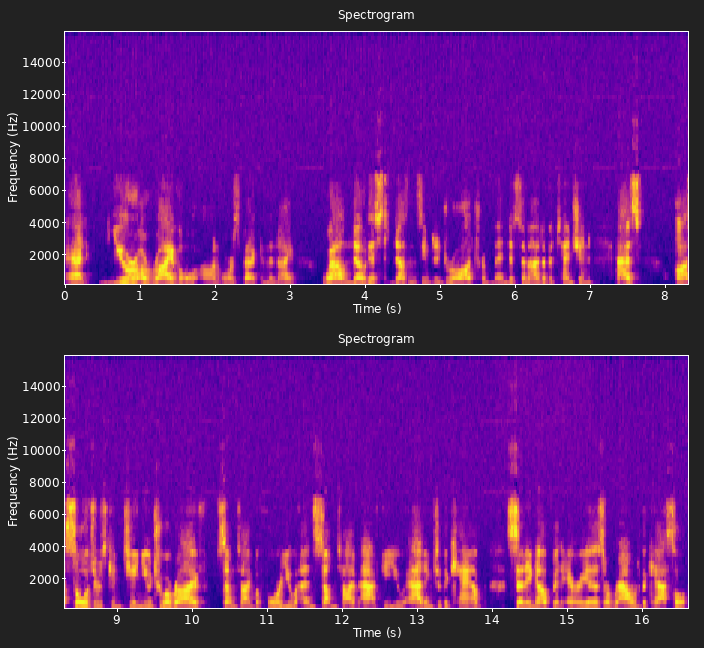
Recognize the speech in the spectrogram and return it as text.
And your arrival on horseback in the night, while noticed, doesn't seem to draw a tremendous amount of attention as uh, soldiers continue to arrive sometime before you and sometime after you, adding to the camp, setting up in areas around the castle,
